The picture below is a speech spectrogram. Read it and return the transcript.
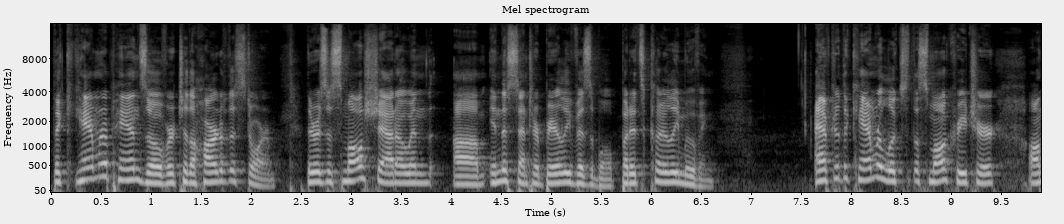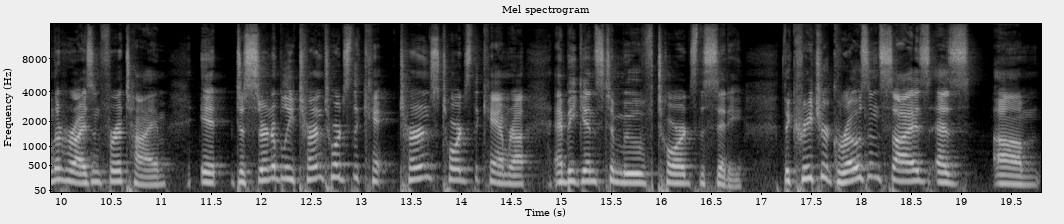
The camera pans over to the heart of the storm. There is a small shadow in um, in the center, barely visible, but it's clearly moving. After the camera looks at the small creature on the horizon for a time, it discernibly towards the ca- turns towards the camera and begins to move towards the city. The creature grows in size as um,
